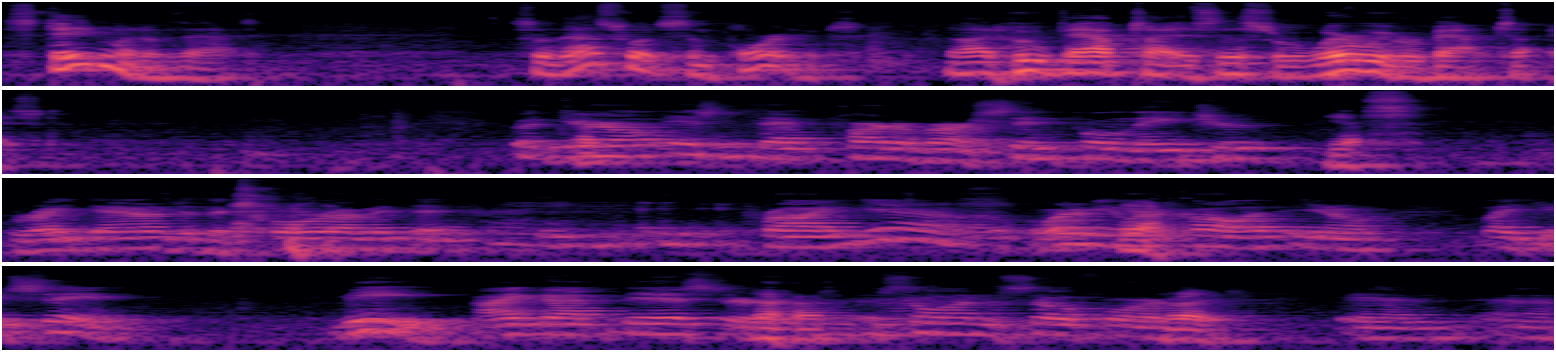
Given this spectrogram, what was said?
statement of that. So that's what's important, not who baptized us or where we were baptized. But Daryl, isn't that part of our sinful nature, Yes. right down to the core of it, that pride, yeah, whatever you wanna call it, you know, like you're saying, me, I got this, or Uh-huh. so on and so forth. Right. And, uh,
